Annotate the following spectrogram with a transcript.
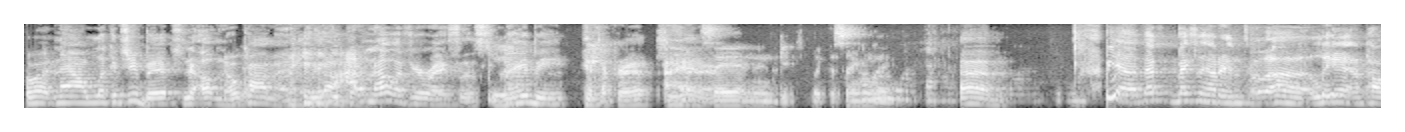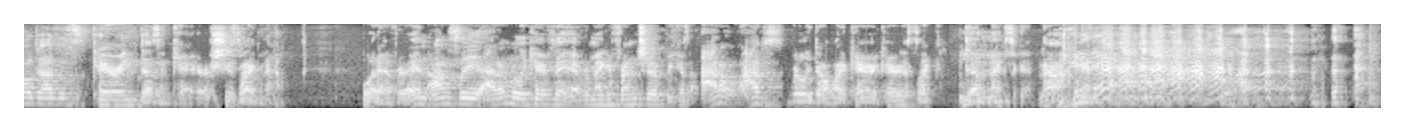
but now look at you, bitch. No, oh, no comment. We don't, I don't know if you're racist. Yeah. Maybe hypocrite. She I had to say it and then get, look the same way. Um, but yeah, that's basically how it ends. Uh, Leah apologizes. Kary doesn't care. She's like, no, whatever. And honestly, I don't really care if they ever make a friendship because I don't. I just really don't like Kary. Kary's like dumb Mexican. No.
